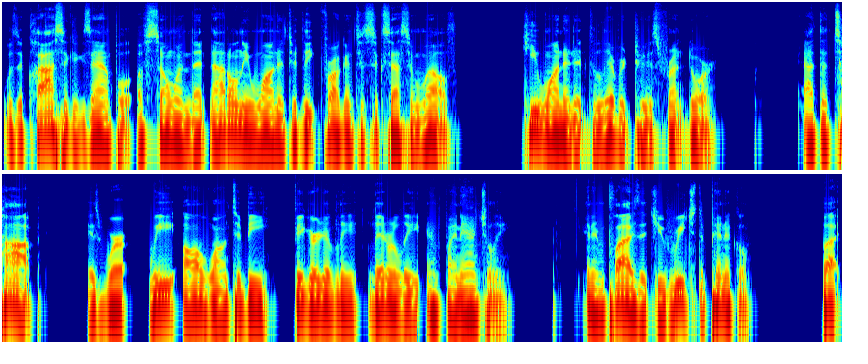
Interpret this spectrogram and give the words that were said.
was a classic example of someone that not only wanted to leapfrog into success and wealth, he wanted it delivered to his front door. At the top is where we all want to be, figuratively, literally, and financially. It implies that you've reached the pinnacle. But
